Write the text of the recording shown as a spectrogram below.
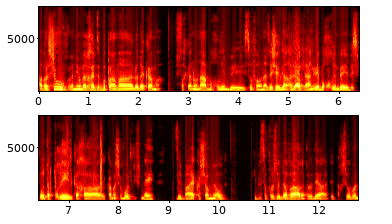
אבל שוב, אני אומר לך את זה בפעם הלא יודע כמה. שחקן עונה בוחרים בסוף העונה. זה שאגב, באנגליה בוחרים בסביבות אפריל, ככה כמה שבועות לפני, זה בעיה קשה מאוד. כי בסופו של דבר, אתה יודע, תחשוב על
